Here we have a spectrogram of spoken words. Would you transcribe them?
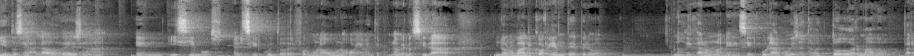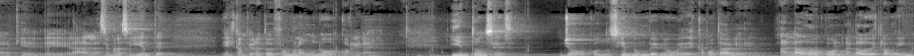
y entonces al lado de ella hicimos el circuito de Fórmula 1, obviamente con una velocidad normal y corriente, pero nos dejaron eh, circular porque ya estaba todo armado para que eh, a la semana siguiente el campeonato de Fórmula 1 corriera ahí. Y entonces yo conduciendo un BMW descapotable al lado, con, al lado de Claudine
